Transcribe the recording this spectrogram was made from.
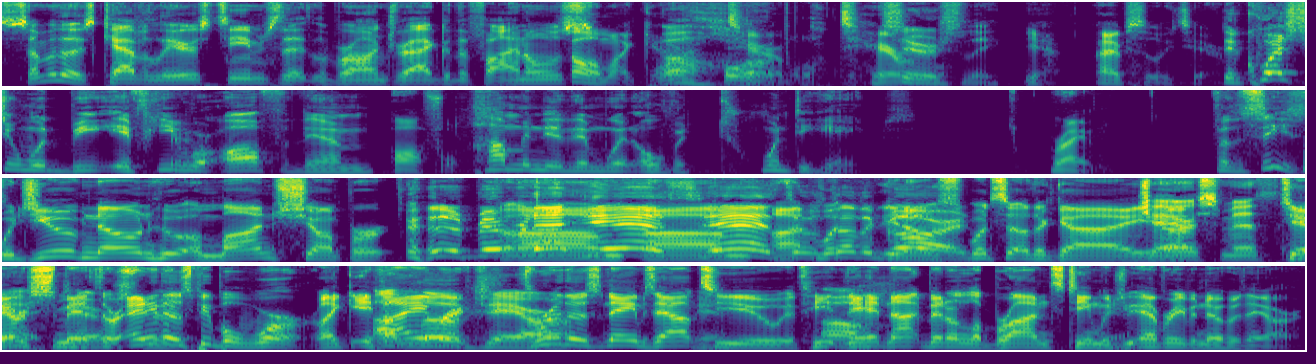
Some of those Cavaliers teams that LeBron dragged to the finals. Oh my god, Oh, terrible, terrible. Seriously. yeah, absolutely terrible, The question would be if he were off of them, awful. how many of them went over 20 games Right? for the season? Would you have known who Iman Shumpert? Remember that? um, Yes, um, yes. uh, There was what- another you know, guard. what's the other guy? J.R. Uh, Smith. J.R. Yeah, Smith, J.R. or any of those people were. Like, if I I, ever J.R.. threw those names out to you, if he, Oh. they had not been on LeBron's team, would you ever even know who they are?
